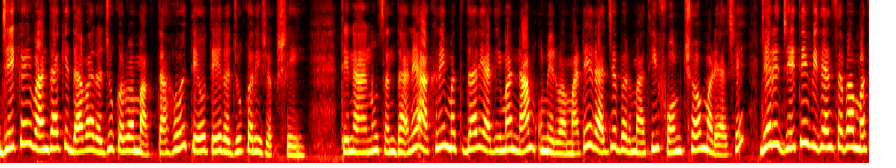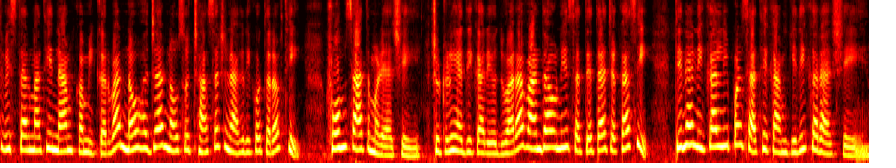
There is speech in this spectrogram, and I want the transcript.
જે કંઈ વાંધા કે દાવા રજૂ કરવા માંગતા હોય તેઓ તે રજૂ કરી શકશે. તેના અનુસંધાને આખરી મતદાર યાદીમાં નામ ઉમેરવા માટે રાજ્યભરમાંથી ફોર્મ છ મળ્યા છે. જ્યારે જે તે વિધાનસભા મત વિસ્તારમાંથી નામ કમી કરવા નવ હજાર નવસો છાસઠ નાગરિકો તરફથી ફોર્મ સાત મળ્યા છે. ચૂંટણી અધિકારીઓ દ્વારા વાંધાઓની સત્યતા ચકાસી તેના નિકાલની પણ સાથે કામગીરી કરાશે.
